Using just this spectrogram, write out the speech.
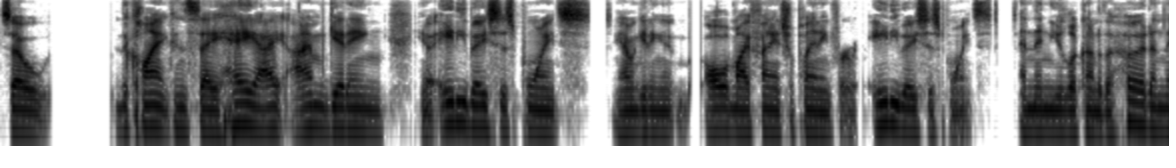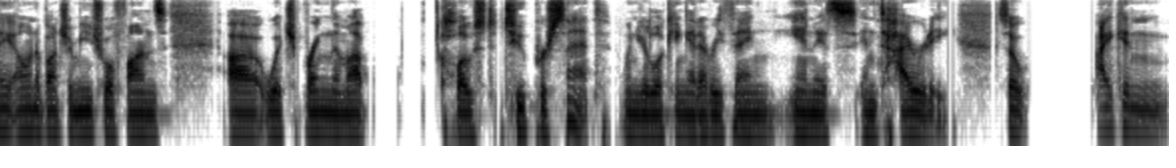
So the client can say, "Hey, I, I'm getting you know 80 basis points. I'm getting all of my financial planning for 80 basis points." And then you look under the hood, and they own a bunch of mutual funds, uh, which bring them up close to two percent when you're looking at everything in its entirety. So I can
